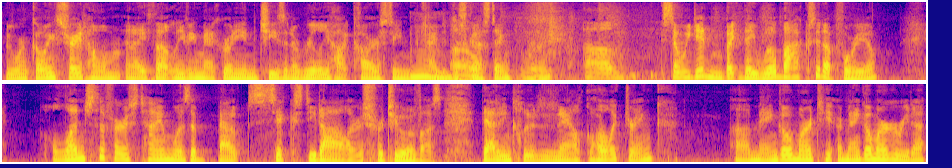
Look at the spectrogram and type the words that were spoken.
We weren't going straight home, and I thought leaving macaroni and cheese in a really hot car seemed mm. kind of oh, disgusting. Right. Um, so we didn't, but they will box it up for you. Lunch the first time was about sixty dollars for two of us. That included an alcoholic drink, a mango marti- or mango margarita.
